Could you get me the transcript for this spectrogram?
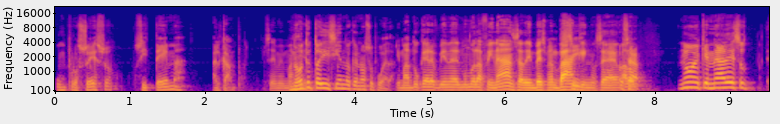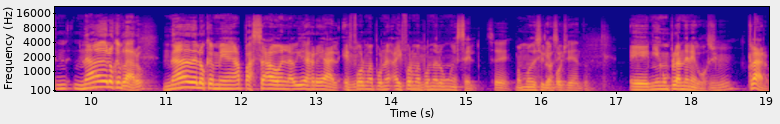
un proceso, sistema al campo. Sí, me imagino. No te estoy diciendo que no se pueda. Y más tú que eres, vienes del mundo de la finanza, de investment banking, Sí. o sea, O sea, no, es que nada de eso, nada de lo que, Claro. nada de lo que me ha pasado en la vida real es forma de poner, hay forma de ponerlo en un Excel. sí, Vamos a decirlo así. 100%. Eh, ni en un plan de negocio. Claro,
